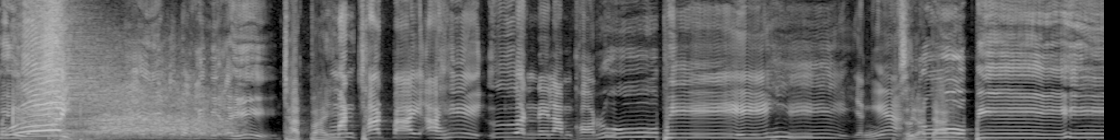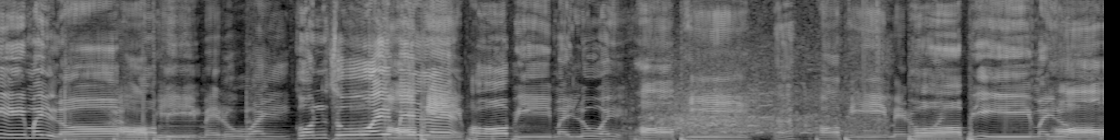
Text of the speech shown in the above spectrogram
ไม่หล่อโอ้ยไอ้นี่ก็บอกให้มีไอ้ชัดไป มันชัดไปอาฮีเอื้อนในลำคอรูปพี่ อย่างเงี้ยเชื่ออาจารย์รูปพี่ไม่หล่อพอพี่ไม่รวย คนสวยไม่พอแลพี่พพออพี่ไม่รวยพอพี่นะพอพี่ไม่รพอวยพี่ไม่พรอวย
